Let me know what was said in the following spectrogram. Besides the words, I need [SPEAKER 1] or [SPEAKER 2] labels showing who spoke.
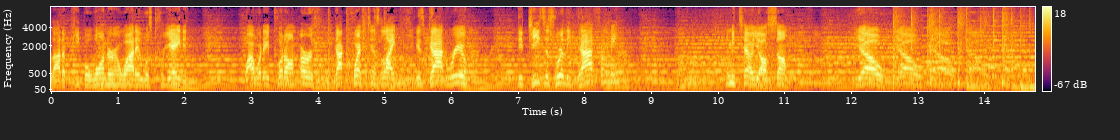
[SPEAKER 1] A lot of people wondering why they was created. Why were they put on earth? Got questions like, is God real? Did Jesus really die for me? Let me tell y'all something. Yo, yo, yo, yo.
